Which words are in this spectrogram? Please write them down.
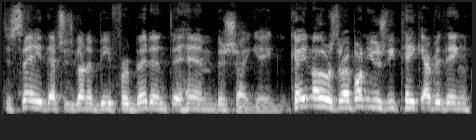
to say that she's going to be forbidden to him b'shaygeg. Okay, in other words, the rabbanon usually take everything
